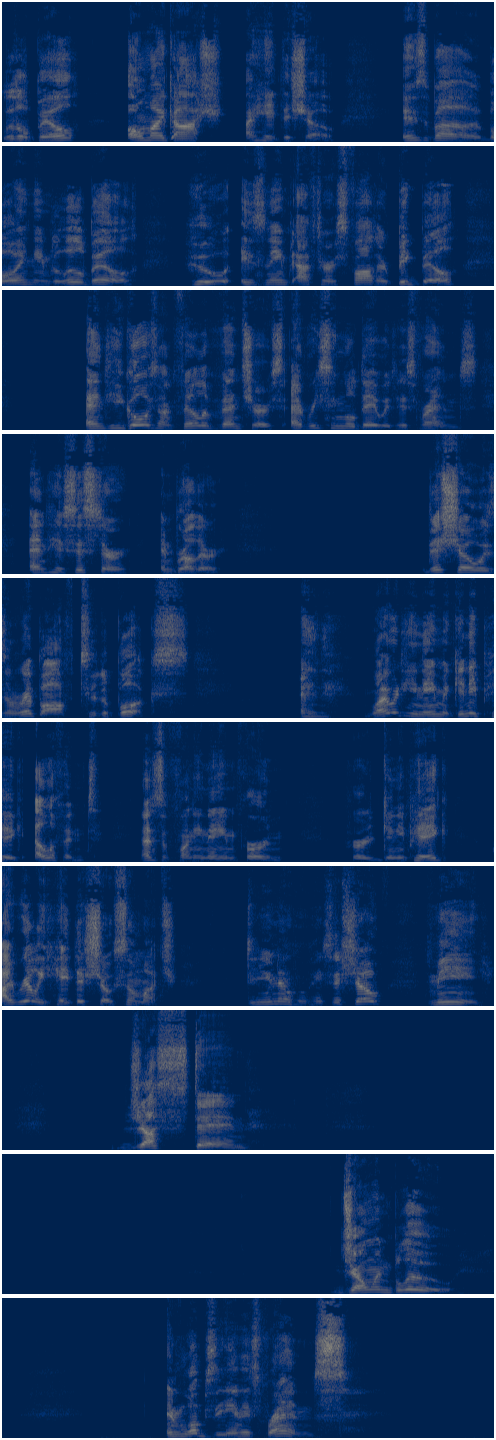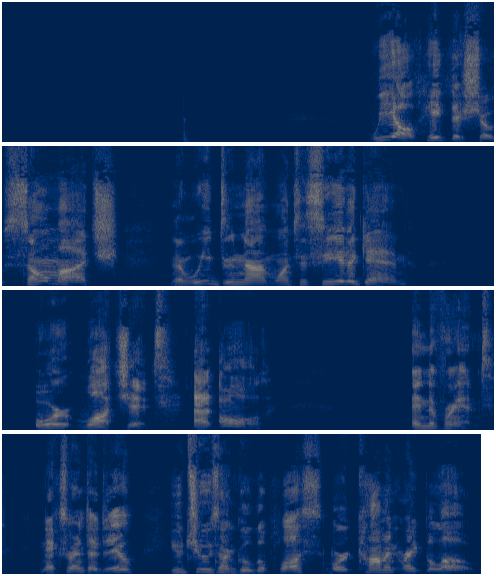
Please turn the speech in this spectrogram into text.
Little Bill. Oh my gosh, I hate this show. It's about a boy named Little Bill who is named after his father, Big Bill, and he goes on failed adventures every single day with his friends and his sister and brother. This show is a ripoff to the books. And why would he name a guinea pig Elephant? That's a funny name for for a guinea pig. I really hate this show so much. Do you know who hates this show? Me. Justin. Joe and Blue. And Wubbzy and his friends. We all hate this show so much that we do not want to see it again or watch it at all. End of rant. Next rant I do, you choose on Google Plus or comment right below.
